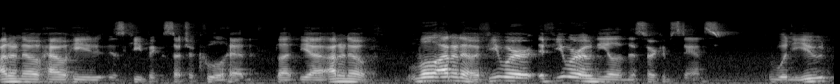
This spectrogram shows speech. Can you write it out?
I don't know how he is keeping such a cool head, but yeah, I don't know. Well, I don't know if you were if you were O'Neill in this circumstance, would you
